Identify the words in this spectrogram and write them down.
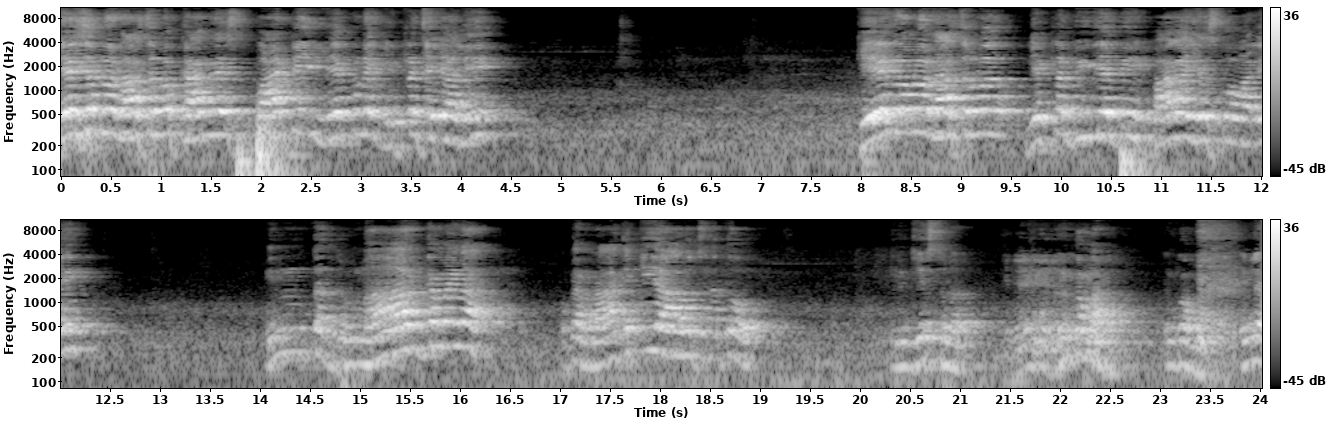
దేశంలో రాష్ట్రంలో కాంగ్రెస్ పార్టీ లేకుండా ఎట్లా చేయాలి? కేంద్రంలో రాష్ట్రంలో ఎట్లా బీజేపీ బాగా చేసుకోవాలి? ఇంత దుర్మార్గమైన ఒక రాజకీయ ఆలోచనతో ఇది చేస్తున్నారు ఇంకో మాట ఇంకో మాట. ఇట్లా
